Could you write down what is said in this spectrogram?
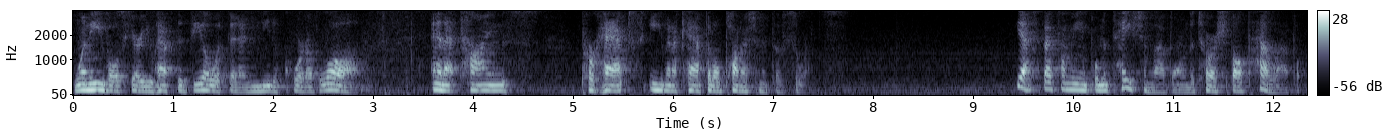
when evil's here, you have to deal with it and you need a court of law. And at times, perhaps even a capital punishment of sorts. Yes, that's on the implementation level, on the Torah Shbal Peh level.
